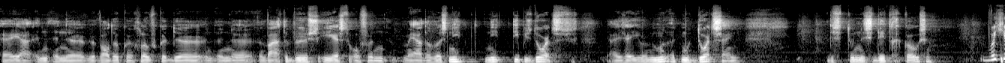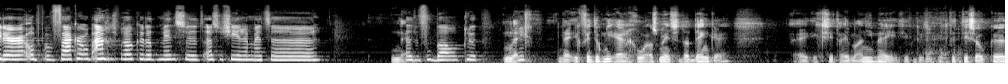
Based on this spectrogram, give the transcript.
Eh, ja, en, en, eh, we hadden ook, een, geloof ik, de, een, een, eh, een waterbus eerst. Of een, maar ja, dat was niet, niet typisch Dords. Ja, hij zei, het moet, Dords zijn. Dus toen is dit gekozen. Word je er op, vaker op aangesproken dat mensen het associëren met eh Nee. een voetbalclub? Nee. Nee, ik vind het ook niet erg hoor als mensen dat denken. Eh, Ik zit er helemaal niet mee. Het is ook, eh,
